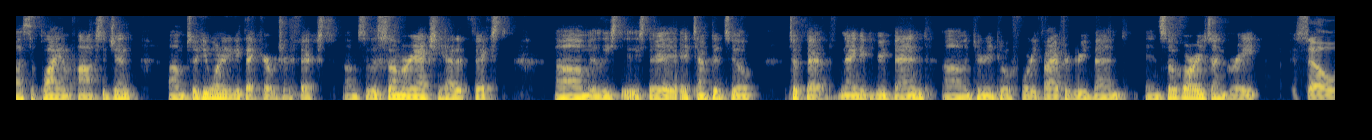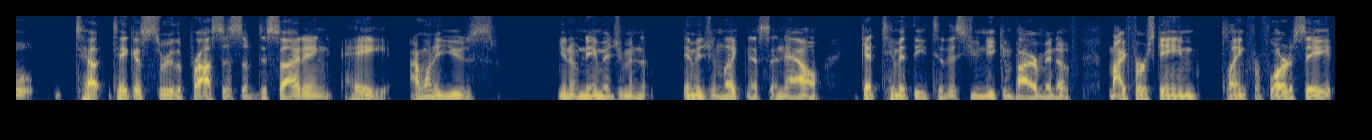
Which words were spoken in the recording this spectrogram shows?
uh, supply him oxygen. Um, so he wanted to get that curvature fixed. Um, so this summer he actually had it fixed. Um, at least, at least they attempted to took that 90 degree bend um, and turned it into a 45 degree bend. And so far, he's done great. So, t- take us through the process of deciding, hey, I want to use, you know, name, image, and image and likeness, and now get Timothy to this unique environment of my first game playing for Florida State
